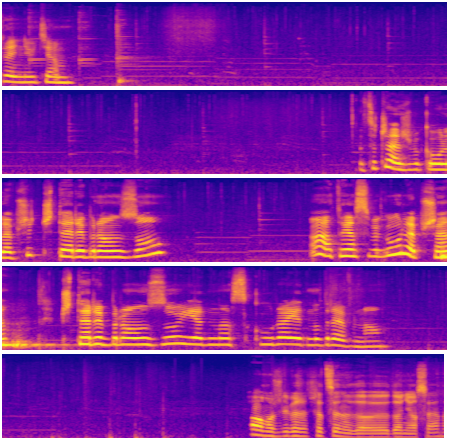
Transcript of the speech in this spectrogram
Okej, nie widziałam. Co trzeba, żeby go ulepszyć? Cztery brązu? A, to ja sobie go ulepszę. Cztery brązu, jedna skóra, jedno drewno. O, możliwe, że przecyny do, doniosę.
